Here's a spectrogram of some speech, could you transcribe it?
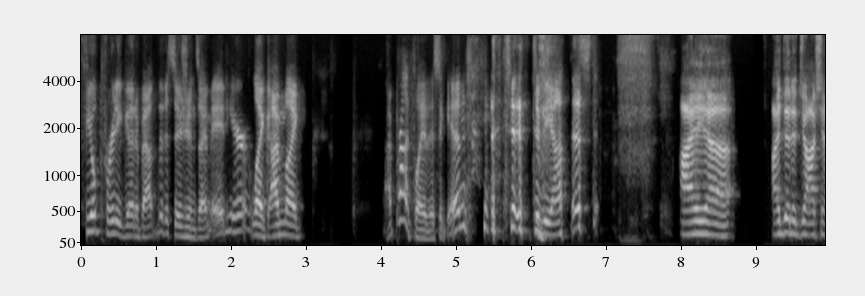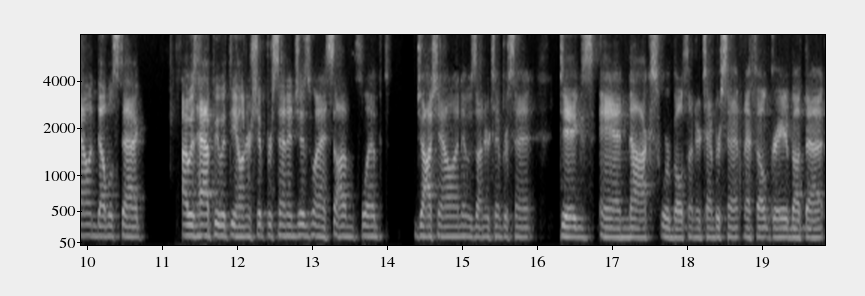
feel pretty good about the decisions I made here. Like I'm like I'd probably play this again, to, to be honest. I uh I did a Josh Allen double stack. I was happy with the ownership percentages when I saw him flipped. Josh Allen, it was under 10%. Diggs and Knox were both under 10%. And I felt great about that.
